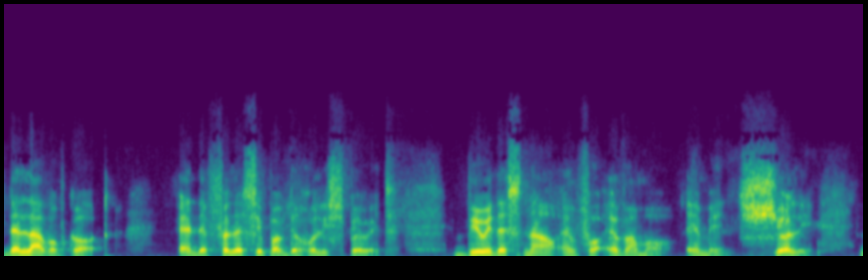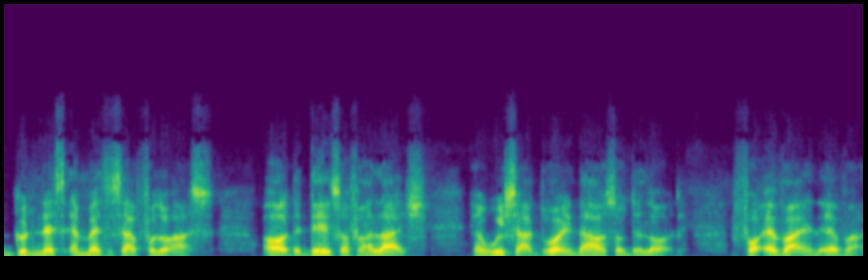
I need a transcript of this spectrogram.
the love of God, and the fellowship of the Holy Spirit be with us now and forevermore. Amen. Surely, goodness and mercy shall follow us all the days of our lives, and we shall dwell in the house of the Lord forever and ever.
